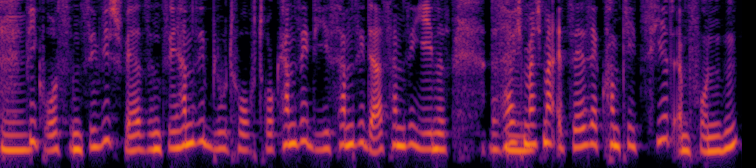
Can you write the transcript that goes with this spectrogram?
Mhm. Wie groß sind sie? Wie schwer sind sie? Haben sie Bluthochdruck? Haben sie dies? Haben sie das? Haben sie jenes? Das habe ich mhm. manchmal als sehr, sehr kompliziert empfunden.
